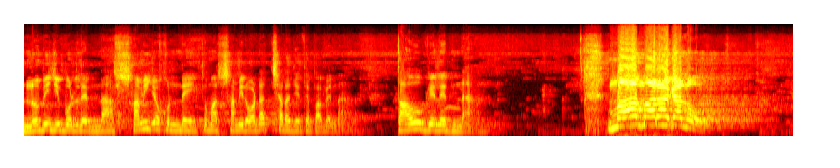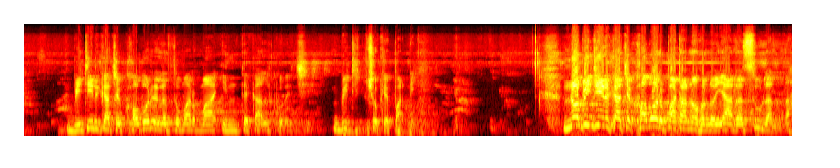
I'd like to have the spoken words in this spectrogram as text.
নবীজি বললেন, না, স্বামী যখন নেই, তোমার স্বামীর অর্ডার ছাড়া যেতে পাবে না। তাও গেলেন না। মা মারা গেল। বিটির কাছে খবর এলো, তোমার মা ইন্তেকাল করেছে। বিটির চোখে পানি। নবীজির কাছে খবর পাঠানো হলো, ইয়া রসুল আল্লাহ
